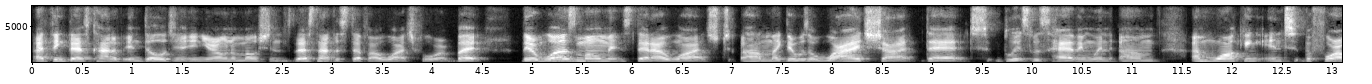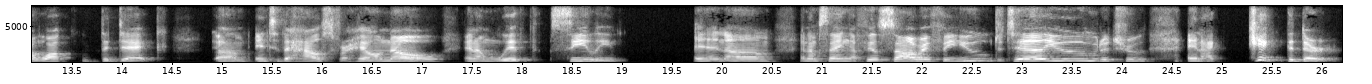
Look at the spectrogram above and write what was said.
I think that's kind of indulgent in your own emotions. That's not the stuff i watch for. But there was moments that i watched um, like there was a wide shot that blitz was having when um, i'm walking into before i walk the deck um, into the house for hell no, and I'm with Celie, and um, and I'm saying I feel sorry for you to tell you the truth, and I kicked the dirt.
